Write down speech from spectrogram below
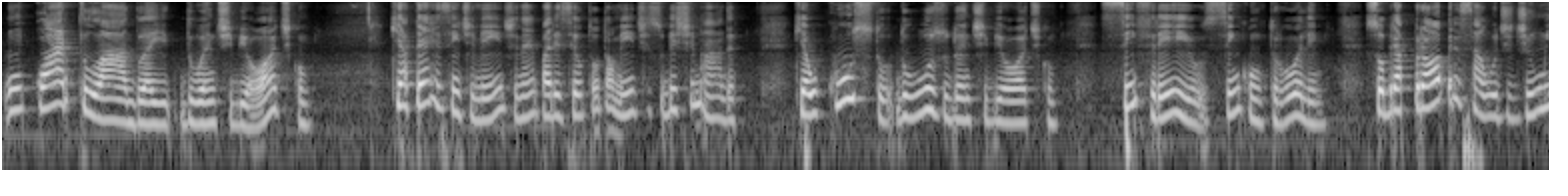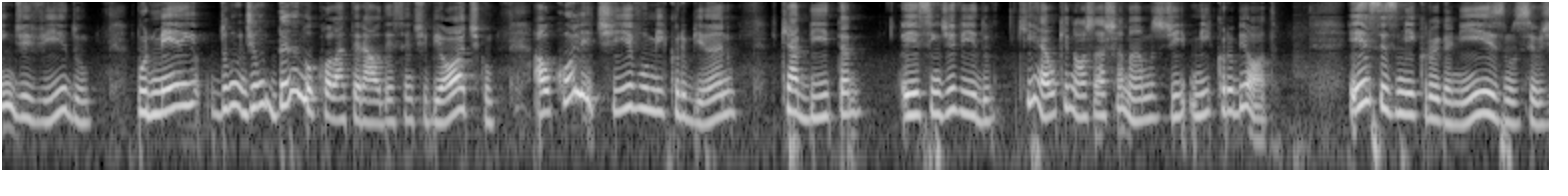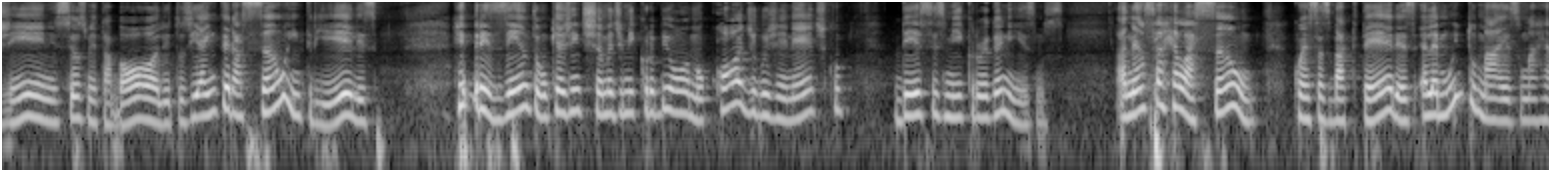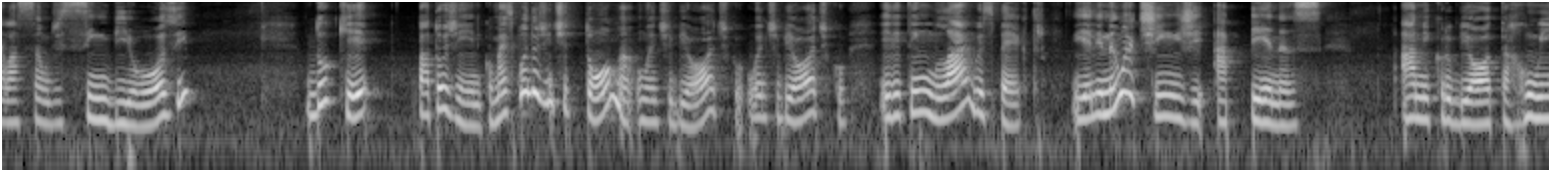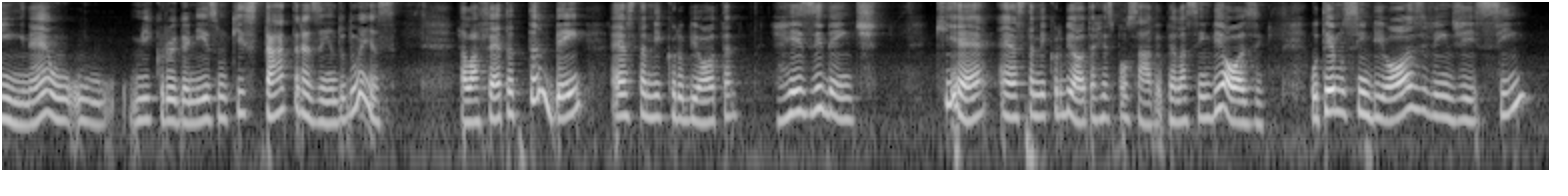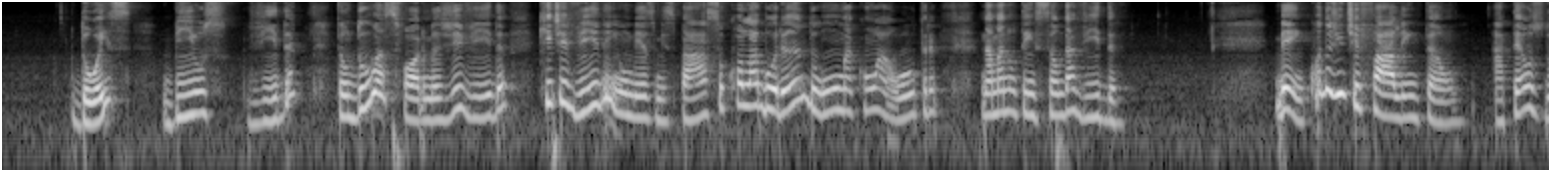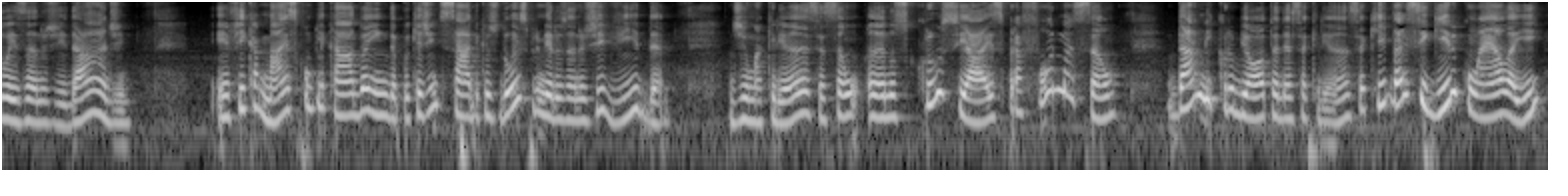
um quarto lado aí do antibiótico que até recentemente né, pareceu totalmente subestimada, que é o custo do uso do antibiótico sem freio, sem controle, sobre a própria saúde de um indivíduo por meio de um dano colateral desse antibiótico ao coletivo microbiano que habita esse indivíduo, que é o que nós já chamamos de microbiota. Esses microorganismos, seus genes, seus metabólitos e a interação entre eles representam o que a gente chama de microbioma, o código genético desses microorganismos. Nessa relação com essas bactérias, ela é muito mais uma relação de simbiose do que patogênico. Mas quando a gente toma um antibiótico, o antibiótico ele tem um largo espectro e ele não atinge apenas a microbiota ruim, né? O, o microorganismo que está trazendo doença. Ela afeta também esta microbiota residente, que é esta microbiota responsável pela simbiose. O termo simbiose vem de sim, dois, bios, vida. Então, duas formas de vida que dividem o mesmo espaço, colaborando uma com a outra na manutenção da vida. Bem, quando a gente fala então até os dois anos de idade, eh, fica mais complicado ainda, porque a gente sabe que os dois primeiros anos de vida de uma criança são anos cruciais para a formação da microbiota dessa criança, que vai seguir com ela aí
